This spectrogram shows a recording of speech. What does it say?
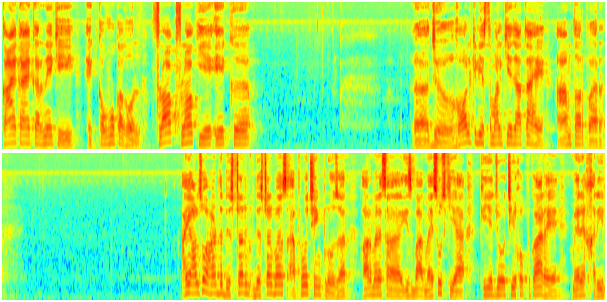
काय काय करने की एक कौवों का गोल फ्लॉक फ्लॉक ये एक जो गौल के लिए इस्तेमाल किया जाता है आम तौर पर I also heard the disturb disturbance approaching closer और मैंने इस बात महसूस किया कि ये जो चीखो पुकार है मेरे करीब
